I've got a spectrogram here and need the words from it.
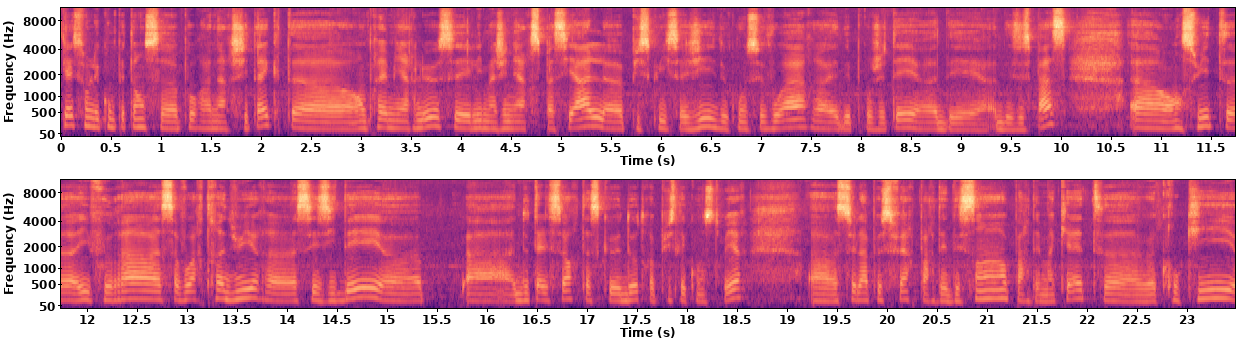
Quelles sont les compétences euh, pour un architecte euh, En premier lieu, c'est l'imaginaire spatial, euh, puisqu'il s'agit de concevoir et de projeter des, espaces. ensuite, il faudra savoir traduire ces idées de telle sorte à ce que d'autres puissent les construire. Cela peut se faire par des dessins, par des maquettes, croquis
